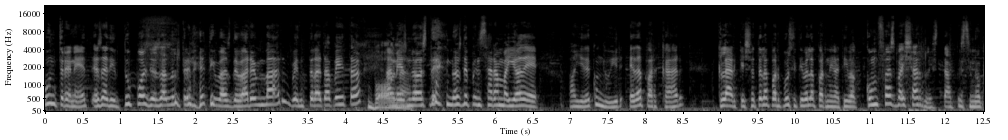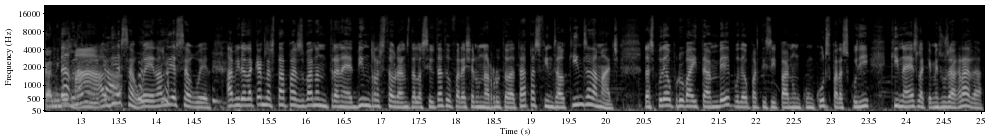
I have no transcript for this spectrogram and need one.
un trenet. És a dir, tu poses al del trenet i vas de bar en bar, fent la tapeta. Bona. A més, no has, de, no has de pensar en allò de ai, he de conduir, he d'aparcar... Clar, que això té la part positiva i la part negativa. Com fas baixar les tapes si no camines Demà, una mica? el dia següent, el dia següent. A Viladecans les tapes van en trenet. 20 restaurants de la ciutat ofereixen una ruta de tapes fins al 15 de maig. Les podeu provar i també podeu participar en un concurs per escollir quina és la que més us agrada.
